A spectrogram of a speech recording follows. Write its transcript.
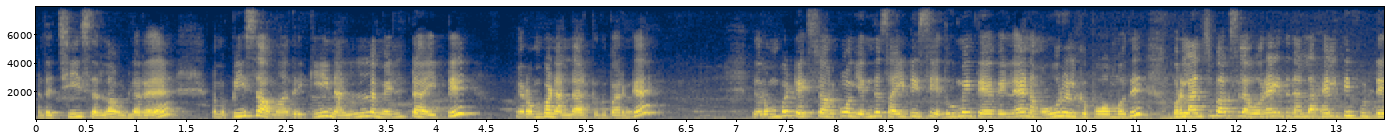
அந்த சீஸ் எல்லாம் உள்ளற நம்ம பீஸா மாதிரிக்கு நல்ல மெல்ட் ஆகிட்டு ரொம்ப நல்லா இருக்குது பாருங்கள் இது ரொம்ப டேஸ்ட்டாக இருக்கும். எந்த சைட் டிஷ் எதுவுமே தேவையில்லை. நம்ம ஊர்களுக்கு போகும்போது ஒரு லஞ்ச் பாக்ஸில் ஒரே இது நல்லா ஹெல்த்தி ஃபுட்டு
